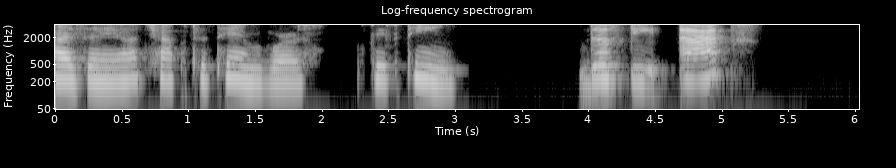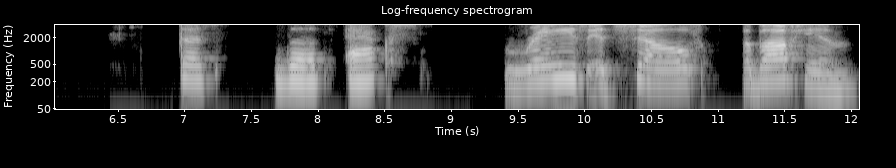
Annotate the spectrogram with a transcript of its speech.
Isaiah chapter 10, verse 15. Does the axe Does the axe raise itself above him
